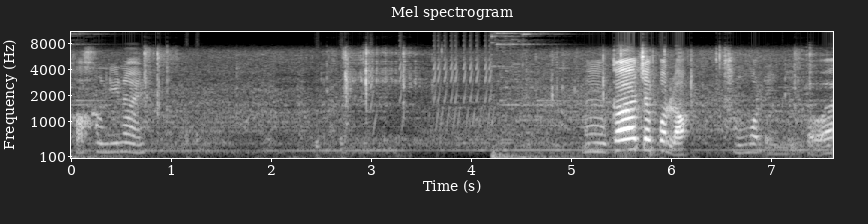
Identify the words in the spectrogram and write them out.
ขอของดีหน่อย อืม ก็จะปลดล็อกทั้งหมดในนี้แต่ว่า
